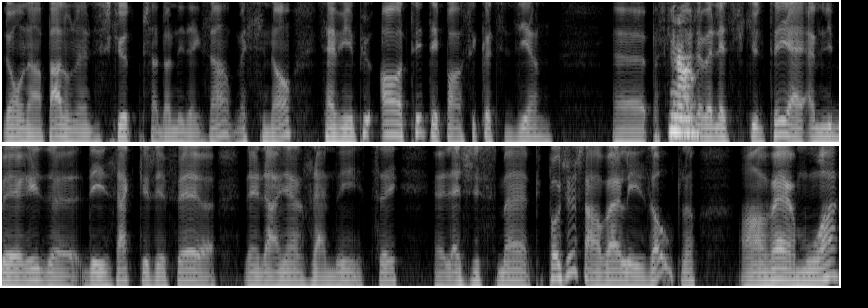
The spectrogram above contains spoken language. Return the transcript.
Là, on en parle, on en discute, puis ça donne des exemples. Mais sinon, ça vient plus hanter tes pensées quotidiennes. Euh, parce que moi, j'avais de la difficulté à, me libérer de, des actes que j'ai faits euh, dans les dernières années, tu sais, euh, l'agissement. Puis pas juste envers les autres, là, envers moi,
